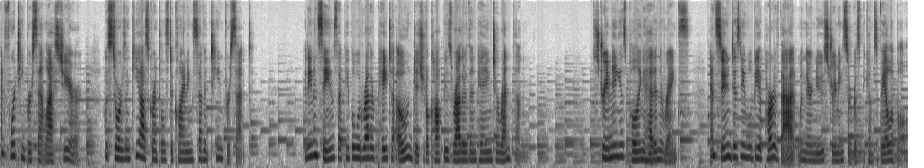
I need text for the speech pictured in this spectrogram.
and 14% last year, with stores and kiosk rentals declining 17%. It even seems that people would rather pay to own digital copies rather than paying to rent them. Streaming is pulling ahead in the ranks, and soon Disney will be a part of that when their new streaming service becomes available.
